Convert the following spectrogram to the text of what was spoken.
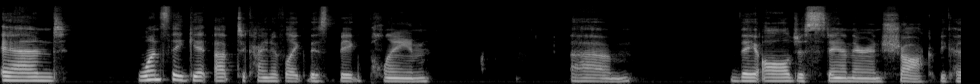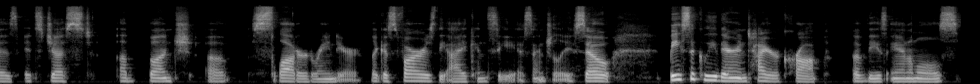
And once they get up to kind of like this big plain um they all just stand there in shock because it's just a bunch of slaughtered reindeer, like as far as the eye can see, essentially. So basically, their entire crop of these animals,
